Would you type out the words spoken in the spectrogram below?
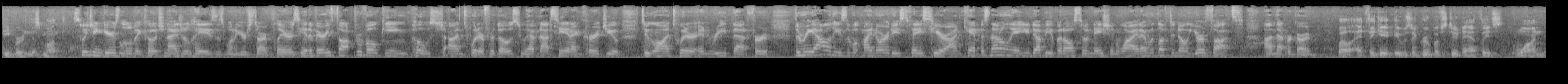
deeper in this month. Switching gears a little bit, Coach, Nigel Hayes is one of your star players. He had a very thought-provoking post on Twitter. For those who have not seen it, I encourage you to go on Twitter and read that for the realities of what minorities face here on campus, not only at UW, but also nationwide. I would love to know your thoughts on that regard. Well, I think it, it, was a group of student athletes, one,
